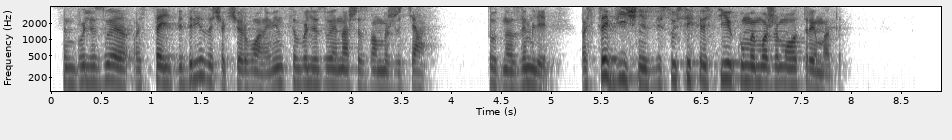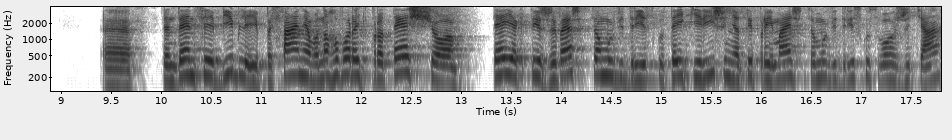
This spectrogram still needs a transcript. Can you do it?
символізує ось цей відрізочок червоний, він символізує наше з вами життя тут на землі. Ось це вічність в Ісусі Христі, яку ми можемо отримати. Е, Тенденція Біблії, Писання, воно говорить про те, що те, як ти живеш в цьому відрізку, те, які рішення ти приймаєш в цьому відрізку свого життя,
